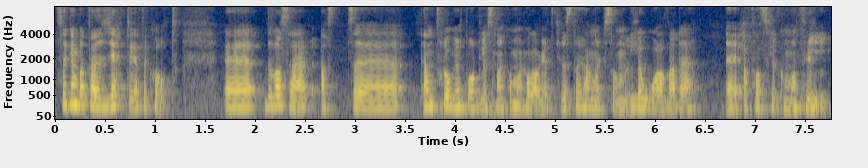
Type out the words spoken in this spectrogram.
Så jag kan bara ta jätte, jättekort. Eh, det var så här att eh, en trogen poddlyssnare kommer ihåg att Christer Henriksson lovade eh, att han skulle komma till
